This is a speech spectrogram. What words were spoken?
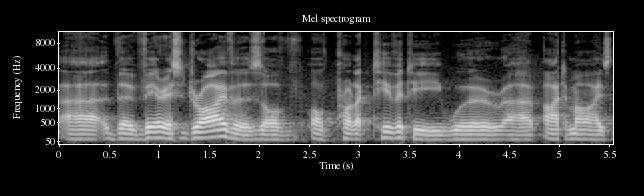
uh, the various drivers of, of productivity were uh, itemised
